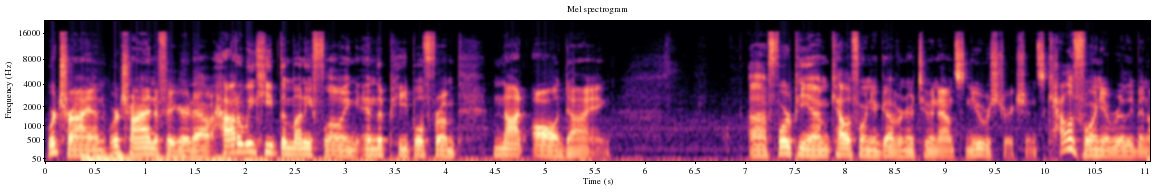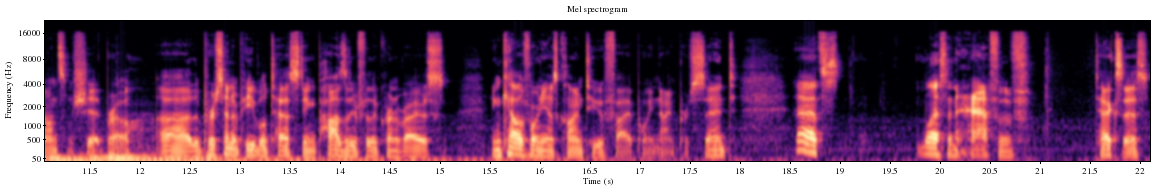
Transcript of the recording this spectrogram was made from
we're trying we're trying to figure it out how do we keep the money flowing and the people from not all dying uh, 4 p.m. California governor to announce new restrictions. California really been on some shit, bro. Uh, the percent of people testing positive for the coronavirus in California has climbed to 5.9 percent. That's less than half of Texas.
